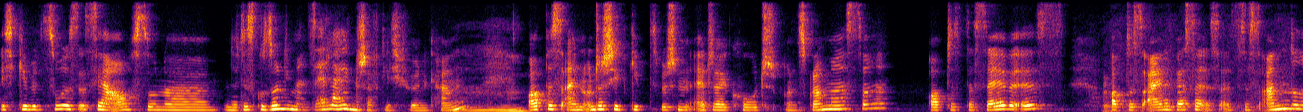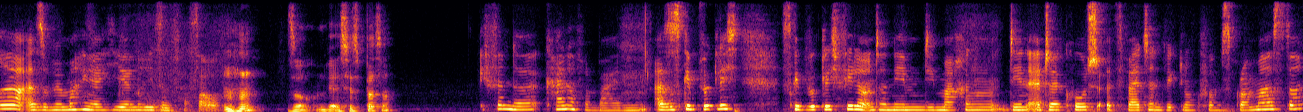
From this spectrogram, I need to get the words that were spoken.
ich gebe zu, es ist ja auch so eine, eine Diskussion, die man sehr leidenschaftlich führen kann. Ob es einen Unterschied gibt zwischen Agile Coach und Scrum Master, ob das dasselbe ist, ob das eine besser ist als das andere. Also wir machen ja hier einen Riesenfass auf. Mhm. So, und wer ist jetzt besser? Ich finde keiner von beiden. Also es gibt wirklich, es gibt wirklich viele Unternehmen, die machen den Agile Coach als Weiterentwicklung vom Scrum Master.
